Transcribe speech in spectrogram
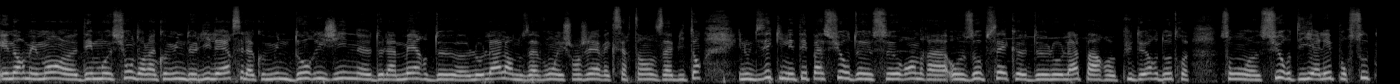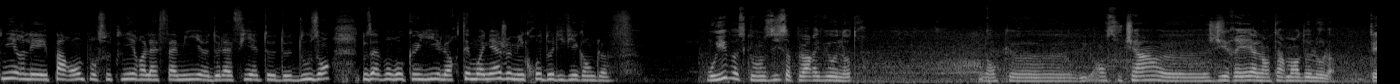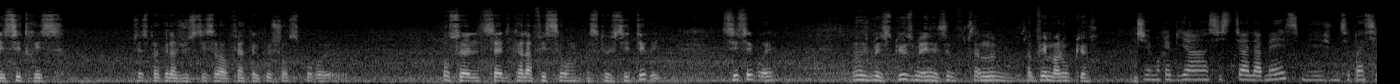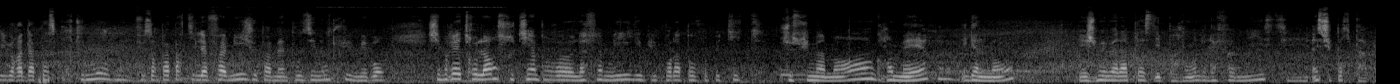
énormément euh, d'émotions dans la commune de Lillers. C'est la commune d'origine de la mère de euh, Lola. Alors nous avons échangé avec certains habitants. Ils nous disaient qu'ils n'étaient pas sûrs de se rendre aux obsèques de Lola par euh, pudeur. D'autres sont sûrs d'y aller pour soutenir les parents, pour soutenir la famille de la fillette de 12 ans. Nous avons recueilli leur témoignage au micro d'Olivier Gangloff. Oui, parce qu'on se dit ça peut arriver au nôtre. Donc oui, en soutien, j'irai à l'enterrement de Lola. C'est triste. J'espère que la justice va faire quelque chose pour, euh, pour celle, celle qu'elle a fait ça, parce que c'est terrible. Si c'est vrai. Je m'excuse, mais ça me, ça fait mal au cœur. J'aimerais bien assister à la messe, mais je ne sais pas s'il y aura de la place pour tout le monde. Ne faisant pas partie de la famille, je ne vais pas m'imposer non plus. Mais bon, j'aimerais être là en soutien pour euh, la famille et puis pour la pauvre petite. Je suis maman, grand-mère également. Et je me mets à la place des parents, de la famille. C'est insupportable.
